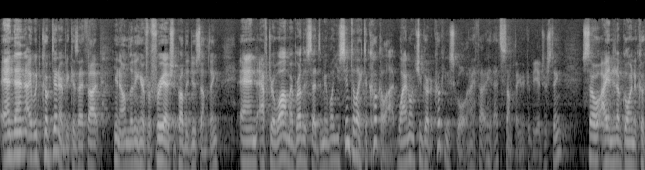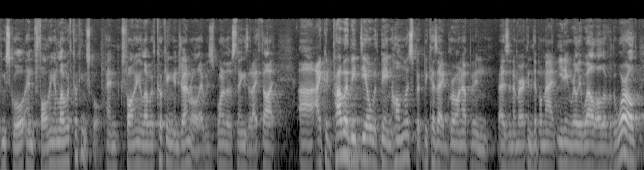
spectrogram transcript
And then I would cook dinner because I thought, you know, I'm living here for free, I should probably do something. And after a while, my brother said to me, Well, you seem to like to cook a lot. Why don't you go to cooking school? And I thought, Hey, that's something that could be interesting. So I ended up going to cooking school and falling in love with cooking school and falling in love with cooking in general. It was one of those things that I thought uh, I could probably deal with being homeless, but because I had grown up in, as an American diplomat eating really well all over the world,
